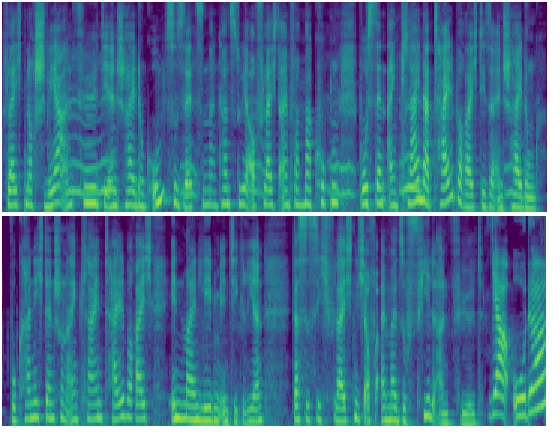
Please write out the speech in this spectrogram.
vielleicht noch schwer anfühlt, die Entscheidung umzusetzen, dann kannst du ja auch vielleicht einfach mal gucken, wo ist denn ein kleiner Teilbereich dieser Entscheidung? Wo kann ich denn schon einen kleinen Teilbereich in mein Leben integrieren, dass es sich vielleicht nicht auf einmal so viel anfühlt? Ja, oder,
